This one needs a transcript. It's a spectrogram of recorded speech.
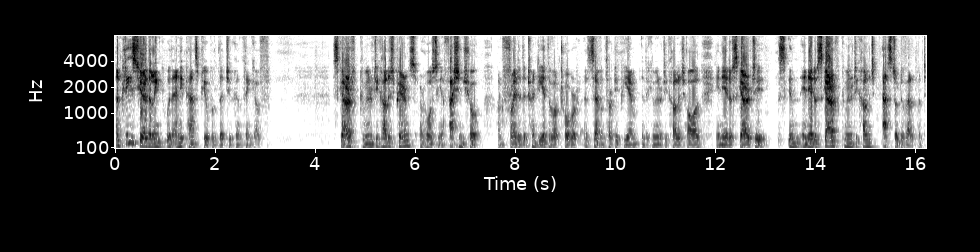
and please share the link with any past pupil that you can think of. Scariff Community College parents are hosting a fashion show on Friday the 28th of October at 7.30pm in the Community College Hall in aid of Scariff, in, in aid of Scariff Community College Astro Development.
